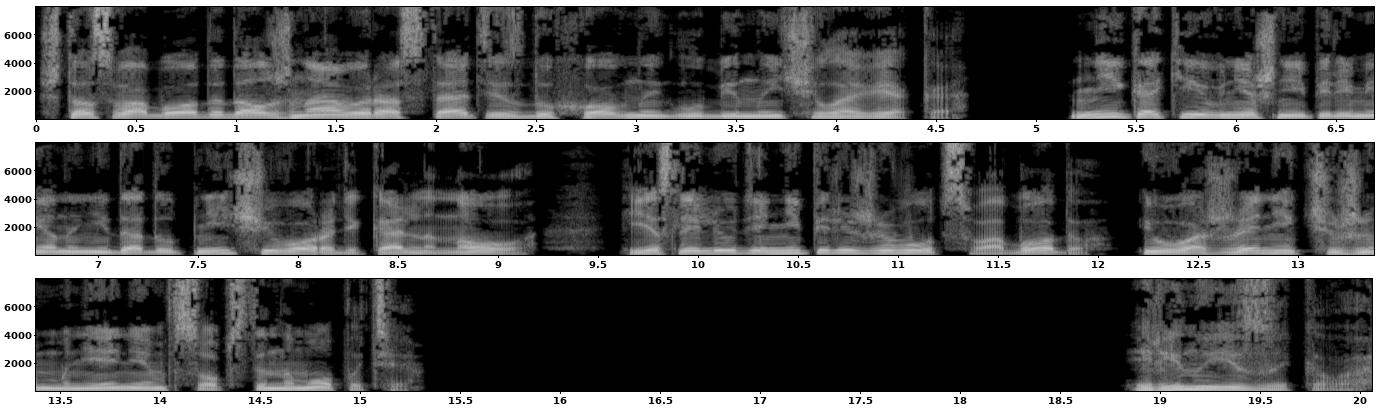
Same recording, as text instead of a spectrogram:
«что свобода должна вырастать из духовной глубины человека. Никакие внешние перемены не дадут ничего радикально нового, если люди не переживут свободу и уважение к чужим мнениям в собственном опыте». Ирина Языкова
